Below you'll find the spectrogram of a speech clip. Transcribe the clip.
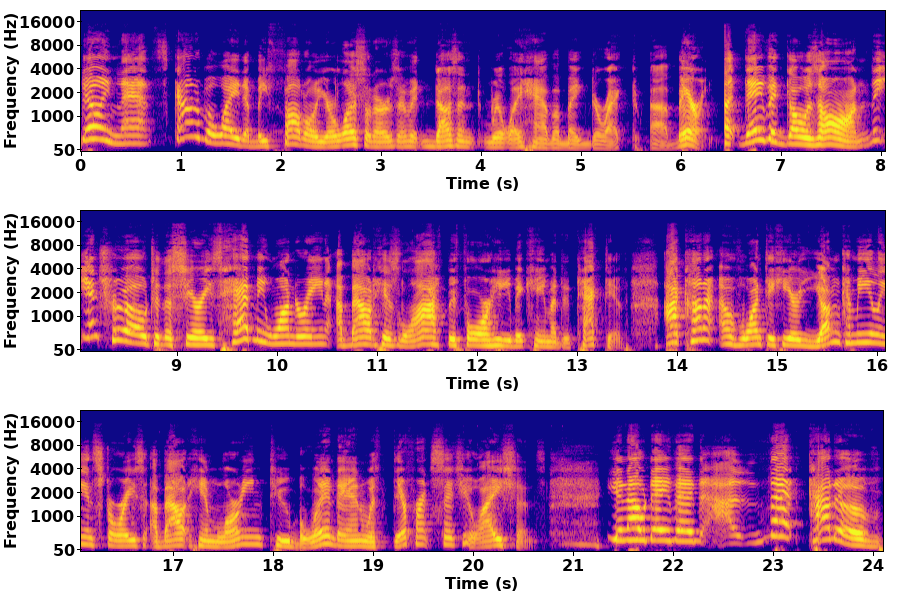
Doing that's kind of a way to befuddle your listeners if it doesn't really have a big direct uh, bearing. But David goes on. The intro to the series had me wondering about his life before he became a detective. I kind of want to hear young chameleon stories about him learning to blend in with different situations. You know, David, uh, that kind of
